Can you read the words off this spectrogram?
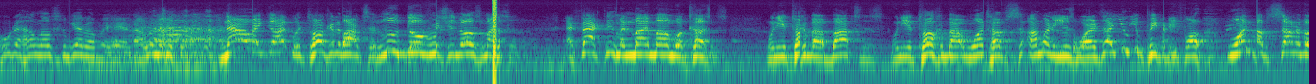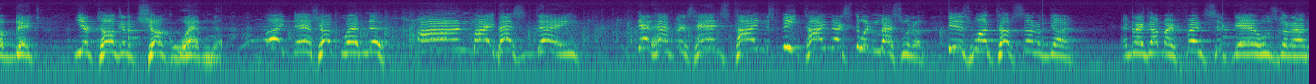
Who the hell else we get over here? Now, let me now I got, we're talking about boxing. Lou Duvich knows my cousin. In fact, him and my mom were cousins. When you talk about boxes, when you talk about one tough, I'm going to use words, I you, you people before, one tough son of a bitch, you're talking to Chuck Wepner. My damn Chuck Wepner, on my best day, that have his hands tied and his feet tied, and I still wouldn't mess with him. He is one tough son of a gun. And then I got my friend sick there who's gonna,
